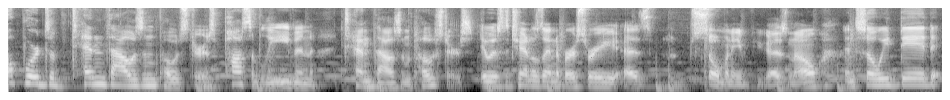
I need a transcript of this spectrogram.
upwards of 10,000 posters, possibly even 10,000 posters. It was the channel's anniversary, as so many of you guys know, and so we did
